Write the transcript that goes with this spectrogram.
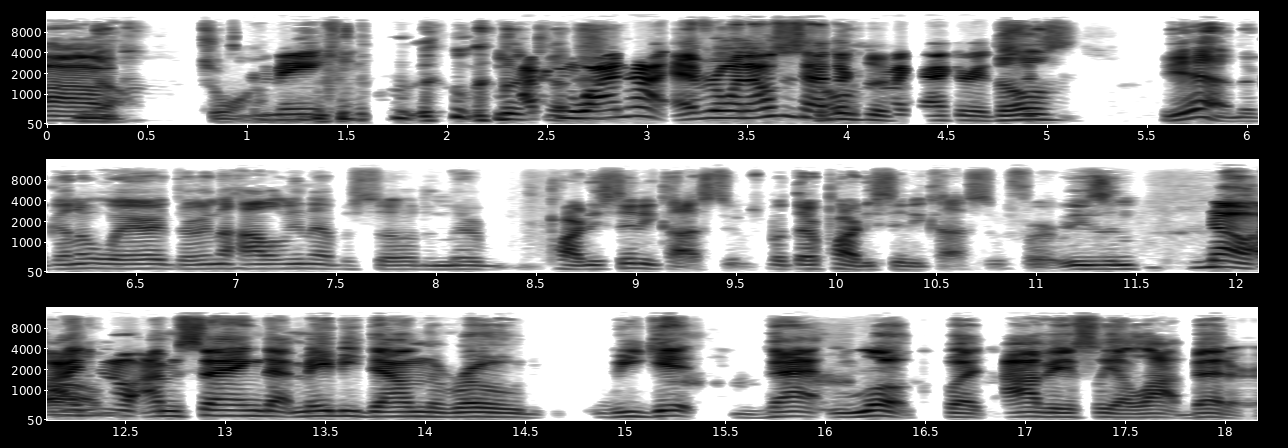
Um, no, Juwan. I mean, I mean, why not? Everyone else has had those their comic accurate. Those, yeah, they're gonna wear it during the Halloween episode in their Party City costumes, but they're Party City costumes for a reason. No, um, I know. I'm saying that maybe down the road we get that look, but obviously a lot better.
